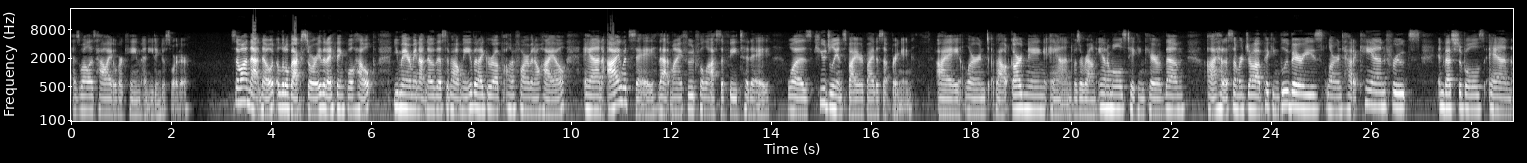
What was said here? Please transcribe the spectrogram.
as well as how I overcame an eating disorder. So, on that note, a little backstory that I think will help. You may or may not know this about me, but I grew up on a farm in Ohio, and I would say that my food philosophy today was hugely inspired by this upbringing. I learned about gardening and was around animals, taking care of them. I had a summer job picking blueberries, learned how to can fruits and vegetables, and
